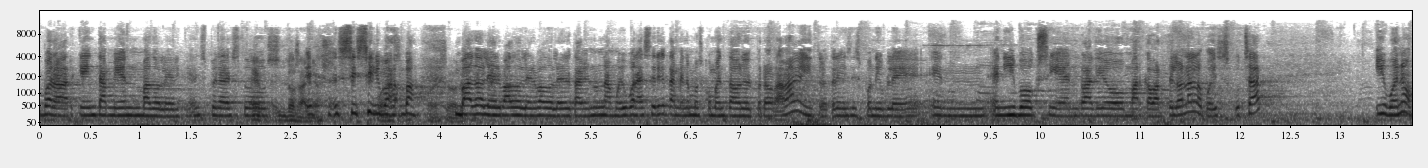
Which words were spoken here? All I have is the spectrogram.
bueno, Arkane también va a doler, que espera estos... Eh, dos años. sí, sí, va, eso, va, va a doler, va a doler, va a doler. También una muy buena serie, que también hemos comentado en el programa y lo tenéis disponible en en iVoox y en Radio Marca Barcelona, lo podéis escuchar. Y bueno,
